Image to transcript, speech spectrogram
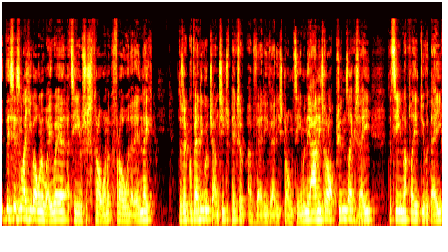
this isn't like you're going away where a team's just throwing, it, throwing it in. Like, there's a very good chance he just picks a, a very, very strong team. And, the, and he's got options, like I say. Mm-hmm. The team that played the other day,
